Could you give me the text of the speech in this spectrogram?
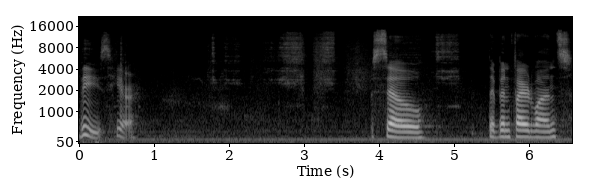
these here. So they've been fired once,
